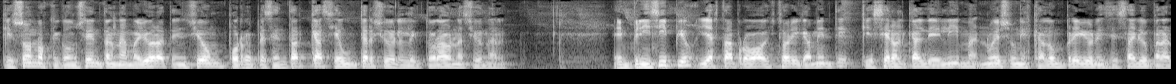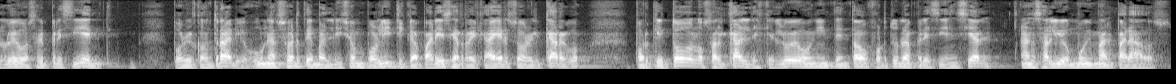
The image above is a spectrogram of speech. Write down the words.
que son los que concentran la mayor atención por representar casi a un tercio del electorado nacional. En principio, ya está aprobado históricamente que ser alcalde de Lima no es un escalón previo necesario para luego ser presidente. Por el contrario, una suerte de maldición política parece recaer sobre el cargo porque todos los alcaldes que luego han intentado fortuna presidencial han salido muy mal parados.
